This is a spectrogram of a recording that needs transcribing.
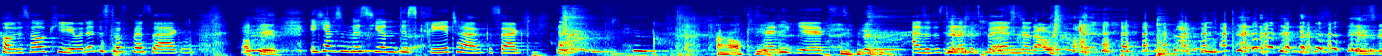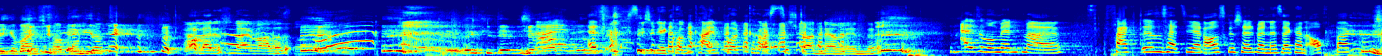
Komm, das war okay, oder? Das durfte man sagen. Okay. Ich habe es ein bisschen diskreter gesagt. Ah, okay. Fertig jetzt. Also das Thema ist jetzt beendet. Genau. Deswegen war ich verwundert. Ja, leider schneiden wir alles raus. Nein, es, schon, hier kommt kein Podcast zustande am Ende. also Moment mal. Fakt ist, es hat sich herausgestellt, Vanessa kann auch backen.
